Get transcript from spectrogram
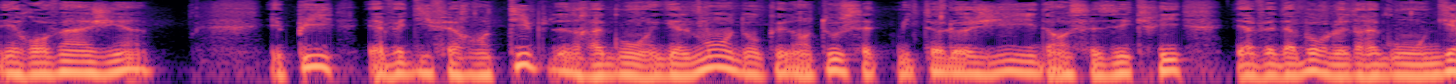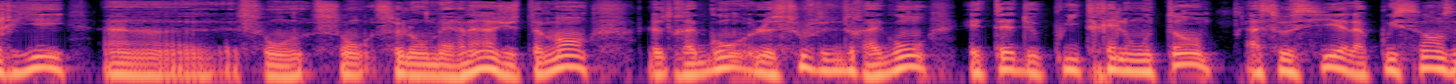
des rovingiens. Et puis, il y avait différents types de dragons également. Donc, dans toute cette mythologie, dans ses écrits, il y avait d'abord le dragon guerrier. Hein, son, selon Merlin, justement, le dragon, le souffle du dragon était depuis très longtemps associé à la puissance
